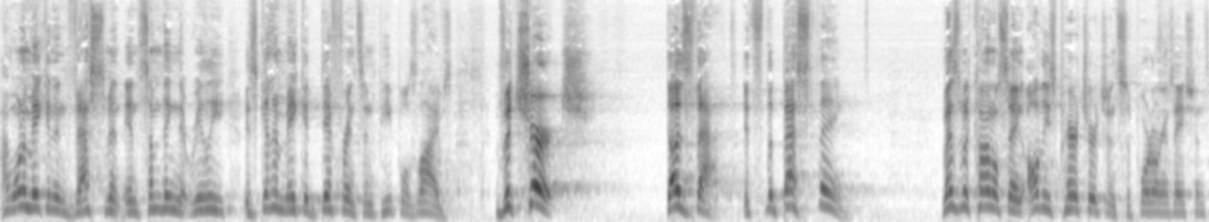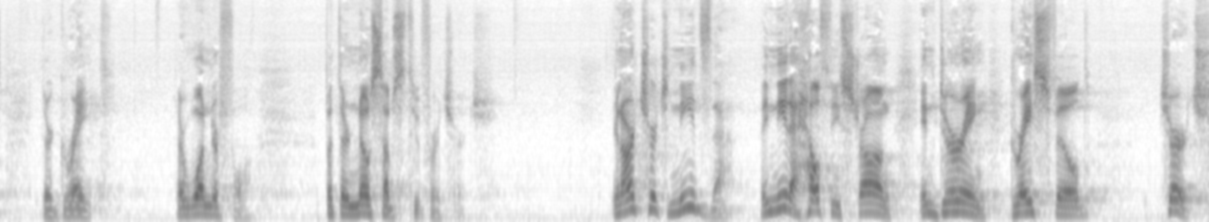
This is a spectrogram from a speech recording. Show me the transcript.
I want to make an investment in something that really is going to make a difference in people's lives. The church does that. It's the best thing. Mez McConnell saying all these parachurch and support organizations, they're great. They're wonderful. But they're no substitute for a church. And our church needs that. They need a healthy, strong, enduring, grace filled church.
